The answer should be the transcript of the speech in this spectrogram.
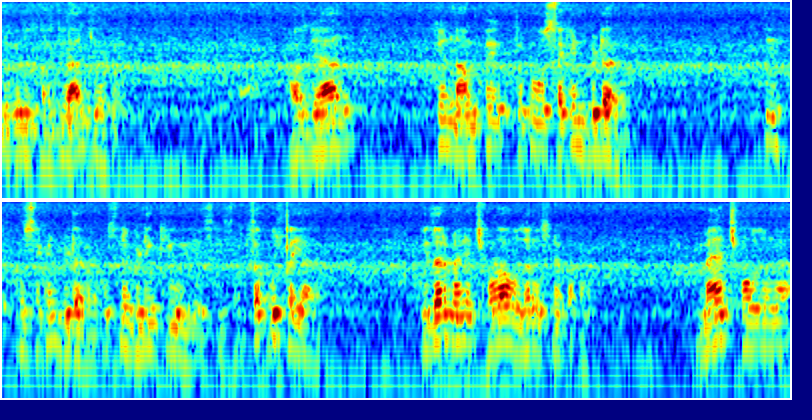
लेकिन हरदयाल जो है हरदयाल के नाम पे क्योंकि वो सेकंड बिडर है। हम्म, वो सेकंड बिडर है। उसने बिडिंग की हुई है इसकी सब। सब कुछ तैयार है। इधर मैंने छोड़ा उधर उसने पकड़ा। मैं छोड़ दूँगा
